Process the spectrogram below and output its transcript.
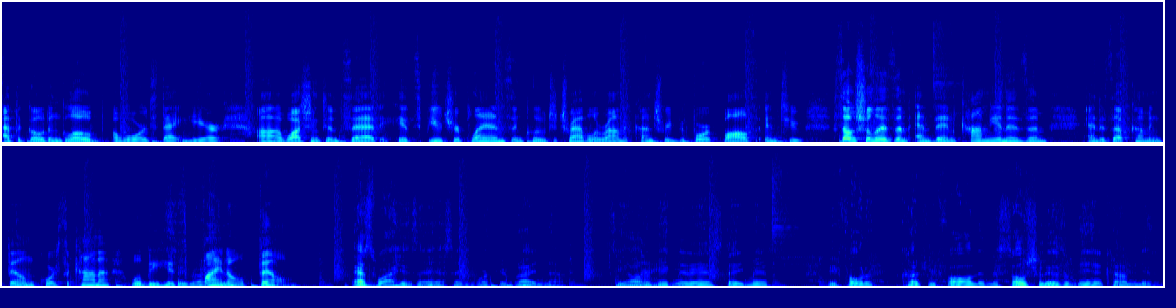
at the Golden Globe Awards that year. Uh, Washington said his future plans include to travel around the country before it falls into socialism and then communism. And his upcoming film Corsicana will be his right final film. That's why his ass ain't working right now. See all them ignorant ass statements before the country fall into socialism, then communism.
